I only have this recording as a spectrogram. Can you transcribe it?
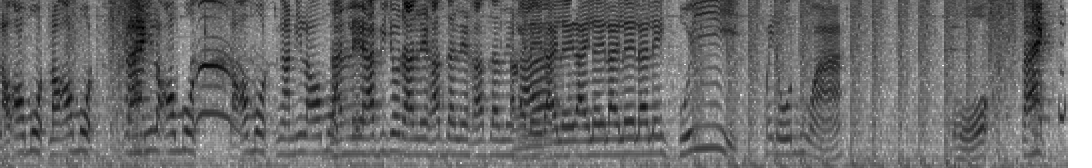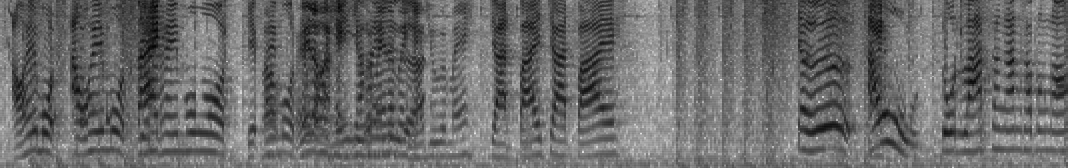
เราเอาหมด เราเอาหมดงานนี้เราเอาหมด เราเอาหมดงานนี้เราเอาหมดดันเลยครับพี่โจดันเลยครับดันเลยครับดันเลยคได้รับเลยได้เลยได้เลยได้เลยได้เลยหุยไม่โดนหัวโอ้โหแตกเอาให้หมด เอาให้หมดแตเก็กบให้หมด เก็บให้หมดเฮ้ยเรามาแข่งคิวกันไหมอย่เราให้มาเหลืแข่องคิวกันไหมจัดไปจัดไป เจอ เอ้าโดนลัดซะงั้นครับน้อง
